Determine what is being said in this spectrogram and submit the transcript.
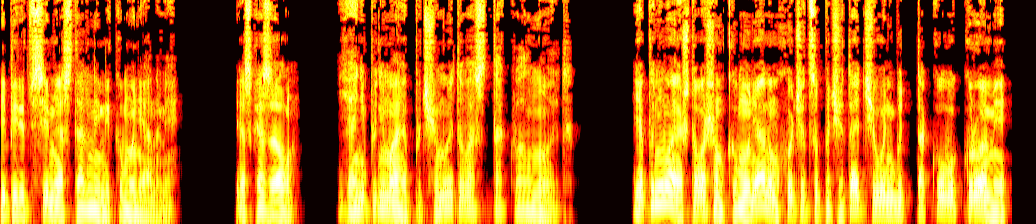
и перед всеми остальными коммунянами. Я сказал, я не понимаю, почему это вас так волнует? Я понимаю, что вашим коммунянам хочется почитать чего-нибудь такого, кроме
